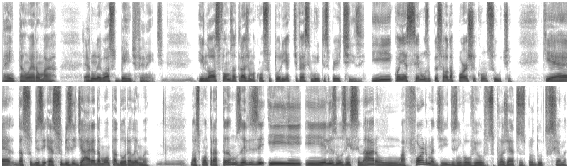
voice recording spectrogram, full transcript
Né? Então era, uma, era um negócio bem diferente. E nós fomos atrás de uma consultoria que tivesse muita expertise. E conhecemos o pessoal da Porsche Consulting, que é, da subsidi é subsidiária da montadora alemã. Uhum. Nós contratamos eles e, e, e, eles nos ensinaram uma forma de desenvolver os projetos, os produtos que se chama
